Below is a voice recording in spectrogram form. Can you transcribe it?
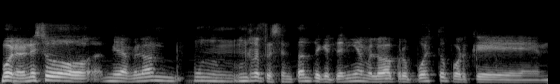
Bueno, en eso, mira, me lo han, un, representante que tenía me lo ha propuesto porque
